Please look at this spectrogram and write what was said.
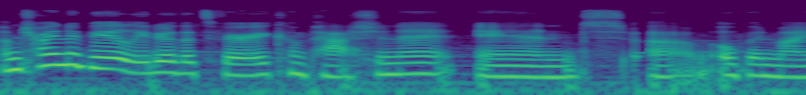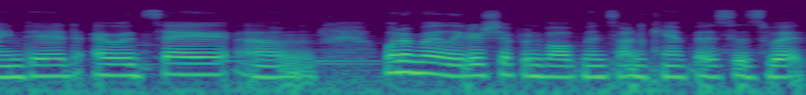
I'm trying to be a leader that's very compassionate and um, open-minded, I would say. Um, one of my leadership involvements on campus is with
